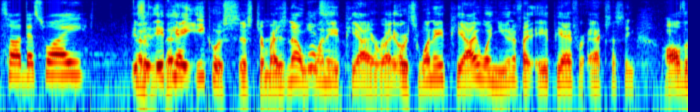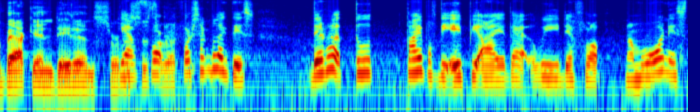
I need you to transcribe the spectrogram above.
so that's why It's That- an API ecosystem, right? It's not Yes. one API, right? Or it's one API, one unified API for accessing all the back-end data and services. yeah services for, for example like this there are two type of the api that we develop. Number one is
